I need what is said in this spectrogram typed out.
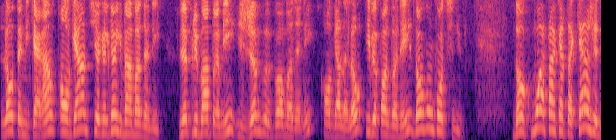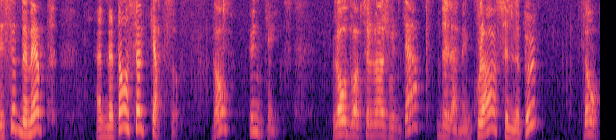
l'autre a mis 40. On regarde s'il y a quelqu'un qui va abandonner. Le plus bas en premier, je ne veux pas abandonner. On regarde à l'autre, il ne veut pas abandonner, donc on continue. Donc, moi, en tant qu'attaquant, je décide de mettre, admettons, cette carte-là. Donc, une 15. L'autre doit absolument jouer une carte de la même couleur, s'il le peut. Donc,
